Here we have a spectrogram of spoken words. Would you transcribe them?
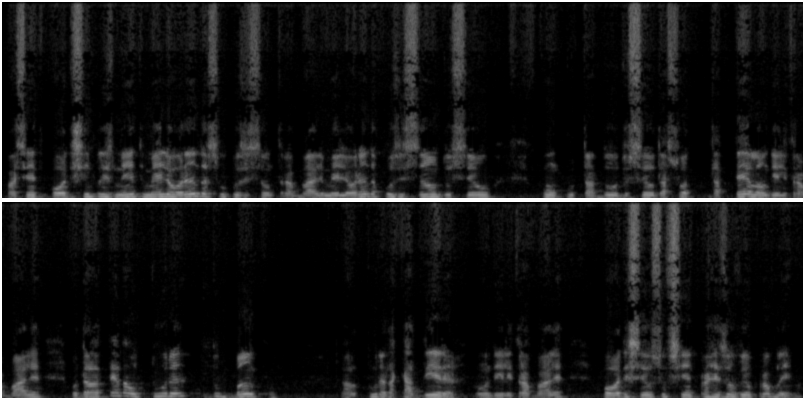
O paciente pode simplesmente melhorando a sua posição de trabalho, melhorando a posição do seu computador, do seu, da sua, da tela onde ele trabalha, ou da, até da altura do banco, da altura da cadeira onde ele trabalha, pode ser o suficiente para resolver o problema.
